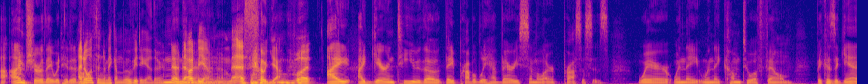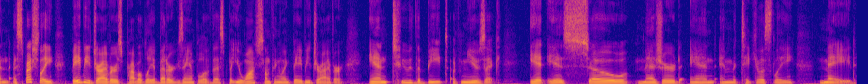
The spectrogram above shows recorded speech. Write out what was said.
I I'm sure they would hit it. I don't off. want them to make a movie together. No, no, that would no, be no, a no. mess. Oh, yeah. but I I guarantee you though they probably have very similar processes where when they when they come to a film because again especially baby driver is probably a better example of this but you watch something like baby driver and to the beat of music it is so measured and and meticulously made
